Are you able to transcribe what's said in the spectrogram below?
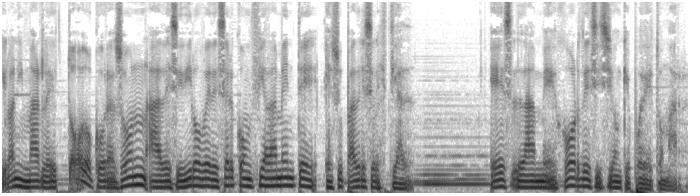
quiero animarle de todo corazón a decidir obedecer confiadamente en su Padre Celestial. Es la mejor decisión que puede tomar.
